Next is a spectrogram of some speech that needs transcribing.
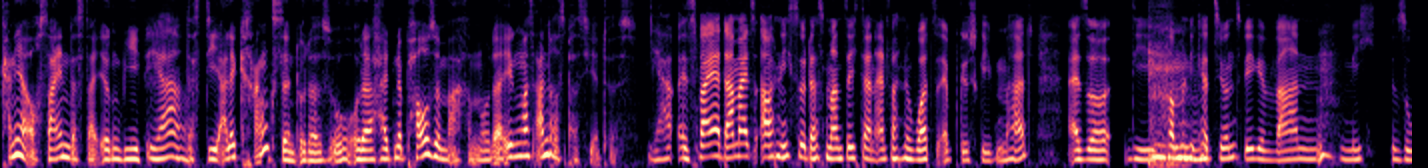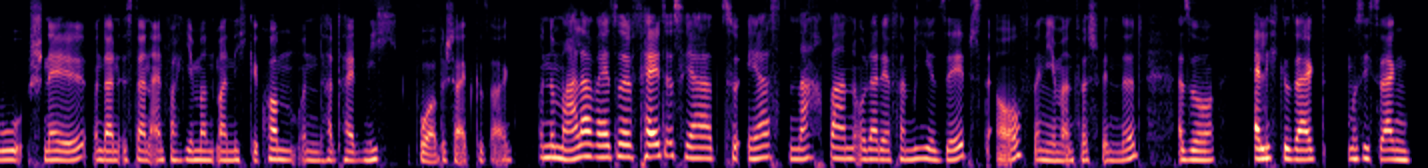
Kann ja auch sein, dass da irgendwie, ja. dass die alle krank sind oder so oder halt eine Pause machen oder irgendwas anderes passiert ist. Ja, es war ja damals auch nicht so, dass man sich dann einfach eine WhatsApp geschrieben hat. Also die Kommunikationswege waren nicht so schnell und dann ist dann einfach jemand mal nicht gekommen und hat halt nicht vor Bescheid gesagt. Und normalerweise fällt es ja zuerst Nachbarn oder der Familie selbst auf, wenn jemand verschwindet. Also ehrlich gesagt muss ich sagen,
